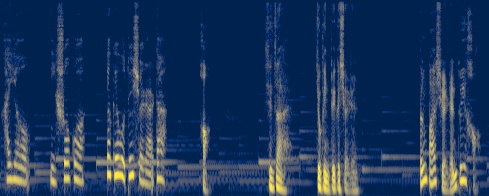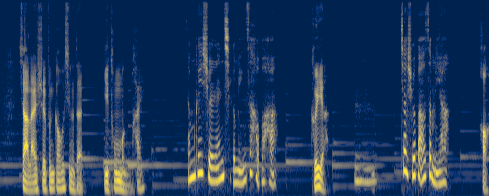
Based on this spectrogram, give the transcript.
还有，你说过要给我堆雪人的。好，现在就给你堆个雪人。等把雪人堆好，夏兰十分高兴的一通猛拍。咱们给雪人起个名字好不好？可以啊。嗯，叫雪宝怎么样？好。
